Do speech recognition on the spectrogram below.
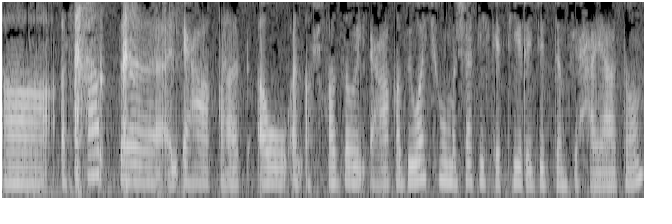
آه، أصحاب آه، الإعاقات أو الأشخاص ذوي الإعاقة بيواجهوا مشاكل كثيرة جدا في حياتهم.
